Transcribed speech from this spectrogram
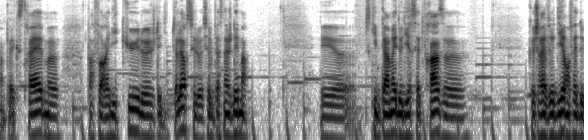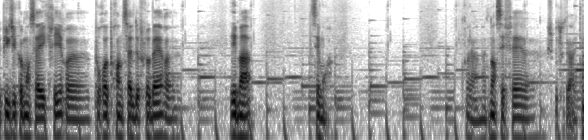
un peu extrême, parfois ridicule, je l'ai dit tout à l'heure, c'est le, le, personnage d'Emma. Et ce qui me permet de dire cette phrase que je rêve de dire en fait depuis que j'ai commencé à écrire, pour reprendre celle de Flaubert, Emma, c'est moi. Voilà, maintenant c'est fait, je peux tout arrêter.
